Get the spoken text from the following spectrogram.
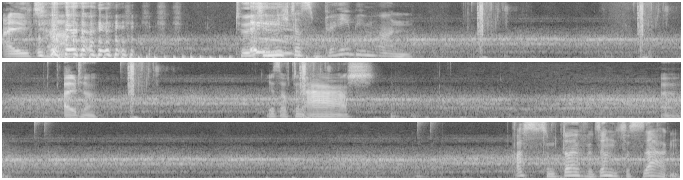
Alter! Töte nicht das Baby, Mann! Alter. Jetzt auf den Arsch. Ähm. Was zum Teufel soll uns das sagen?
